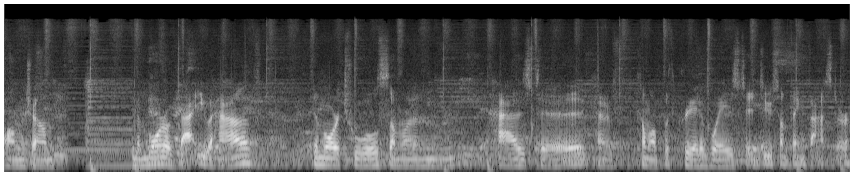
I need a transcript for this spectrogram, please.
long jump. The more of that you have, the more tools someone has to kind of come up with creative ways to do something faster.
